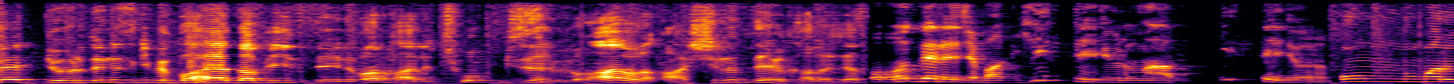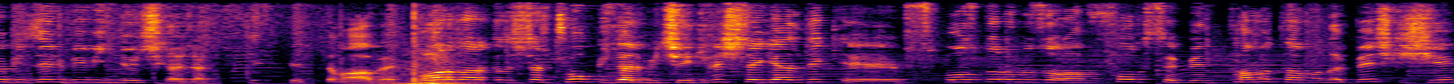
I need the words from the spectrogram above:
Evet gördüğünüz gibi bayağı da bir izleyeni var. Hani çok güzel bir abi aşırı zevk alacağız. O derece bak hissediyorum abi hissediyorum. 10 numara güzel bir video çıkacak. Hissettim abi. Bu arada arkadaşlar çok güzel bir çekilişle geldik. Ee, sponsorumuz olan Fox tamı tamına 5 kişiye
